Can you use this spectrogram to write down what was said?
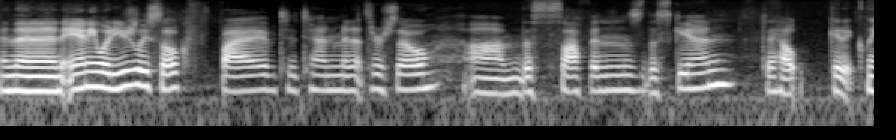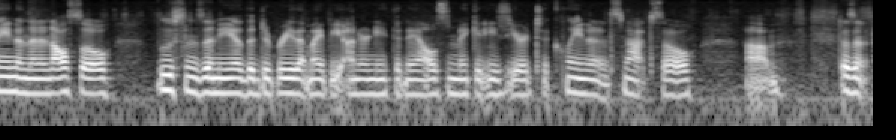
And then Annie would usually soak five to 10 minutes or so. Um, this softens the skin to help get it clean and then it also loosens any of the debris that might be underneath the nails and make it easier to clean and it's not so, um, doesn't,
